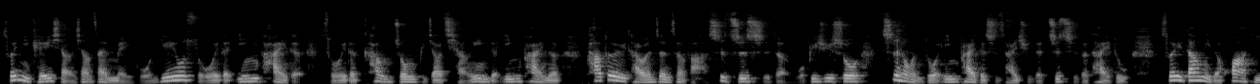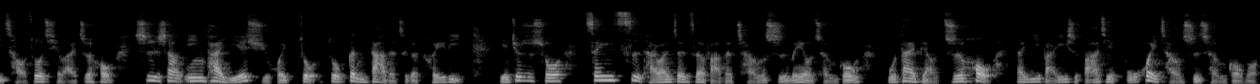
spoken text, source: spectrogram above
所以你可以想象，在美国也有所谓的鹰派的，所谓的抗中比较强硬的鹰派呢，他对于台湾政策法是支持的。我必须说，是有很多鹰派的是采取的支持的态度。所以，当你的话题炒作起来之后，事实上鹰。派也许会做做更大的这个推力，也就是说，这一次台湾政策法的尝试没有成功，不代表之后在一百一十八届不会尝试成功哦。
